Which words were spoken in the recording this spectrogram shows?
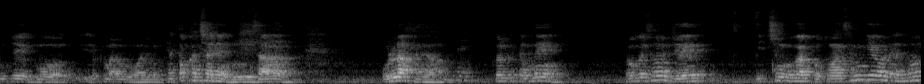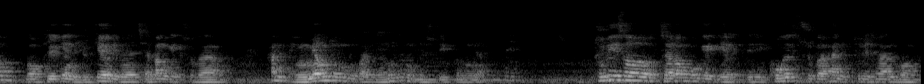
이제 뭐 이렇게 말하면 뭐하지만 개떡같이 하지 않는 이상 올라가요. 네. 그렇기 때문에 여기서 이제 이 친구가 보통 한 3개월에서 뭐 길게는 6개월이면 재방객 수가 한 100명 정도가 이제 형성이 될 수도 있거든요. 네. 둘이서 재방 고객이 고객 수가 한 둘이서 한 뭐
